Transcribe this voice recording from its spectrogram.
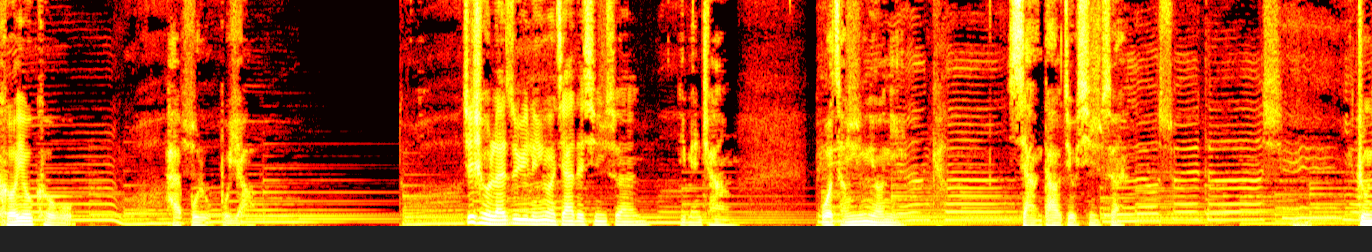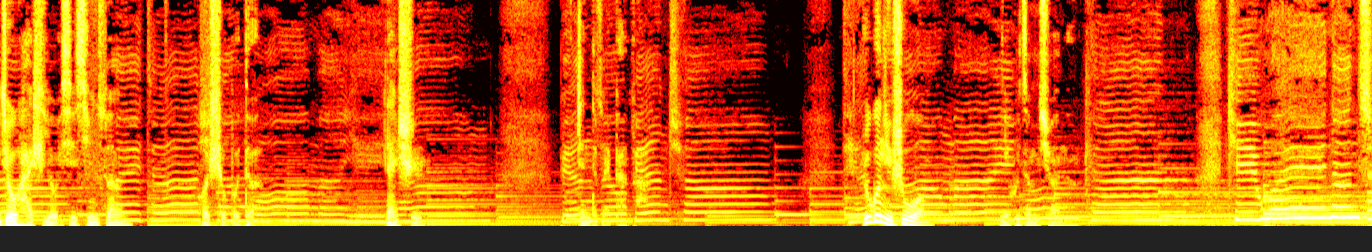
可有可无，还不如不要。这首来自于林宥嘉的心酸，里面唱：“我曾拥有你，想到就心酸，终究还是有些心酸和舍不得。但是，真的没办法。如果你是我。”你会怎么选呢？以为能走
